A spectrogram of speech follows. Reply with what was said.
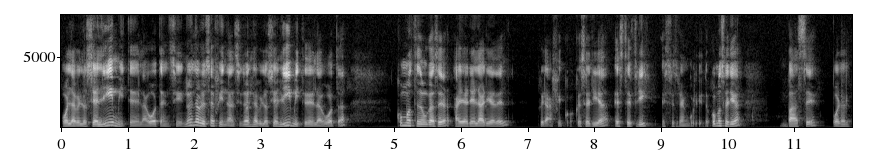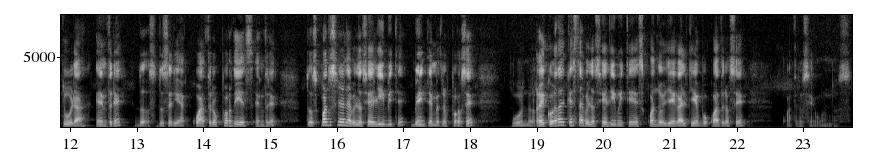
o la velocidad límite de la gota en sí, no es la velocidad final, sino es la velocidad límite de la gota, ¿cómo tengo que hacer? Hallar el área del gráfico, que sería este tri, este triangulito. ¿Cómo sería? Base por altura entre 2. Entonces sería 4 por 10 entre 2. ¿Cuánto sería la velocidad límite? 20 metros por segundo. Recordad que esta velocidad límite es cuando llega el tiempo 4c, 4 segundos.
